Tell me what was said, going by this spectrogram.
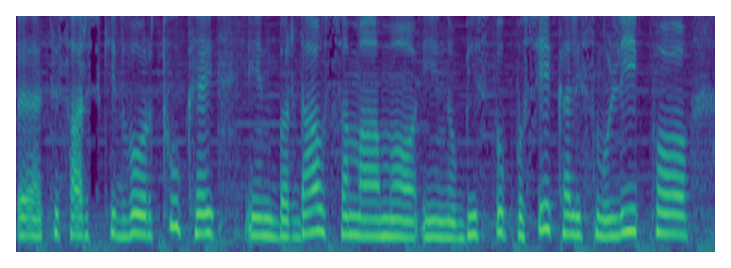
eh, cesarski dvor tukaj in brdavsa imamo, in v bistvu posekali smo lipo, eh,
